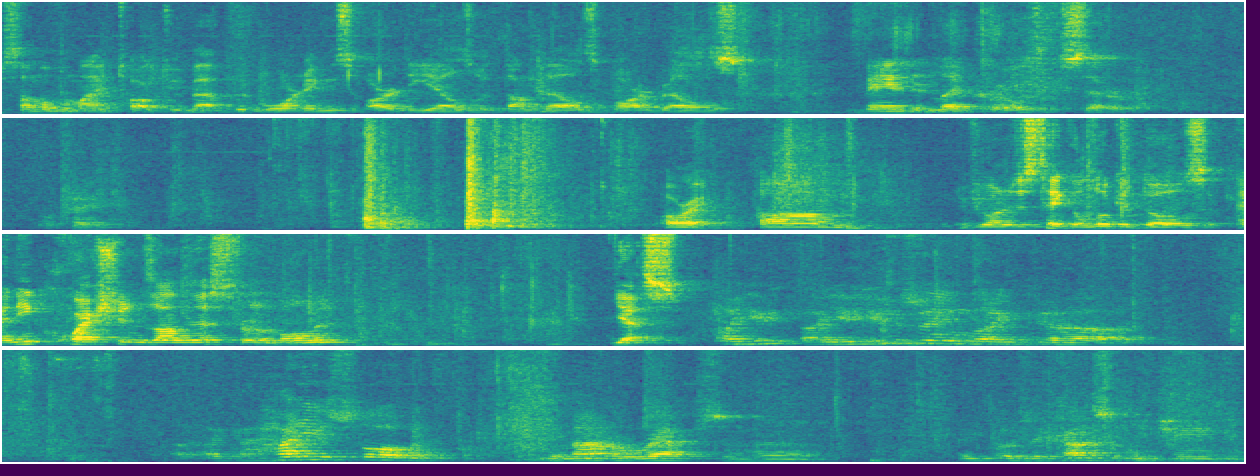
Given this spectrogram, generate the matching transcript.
Some of them I talked to you about. Good mornings, RDLs with dumbbells, barbells, banded leg curls, etc. Okay. All right. Um, if you want to just take a look at those. Any questions on this for the moment? Yes. Are you, are you using like, uh, like, how do you start with the amount of reps and the, or is it constantly changing?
